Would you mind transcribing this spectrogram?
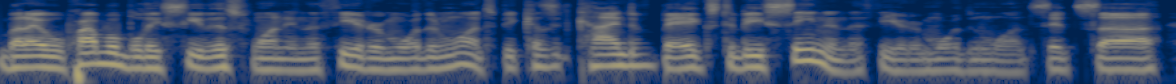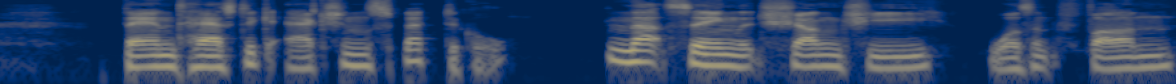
But I will probably see this one in the theater more than once because it kind of begs to be seen in the theater more than once. It's a fantastic action spectacle. Not saying that Shang-Chi wasn't fun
